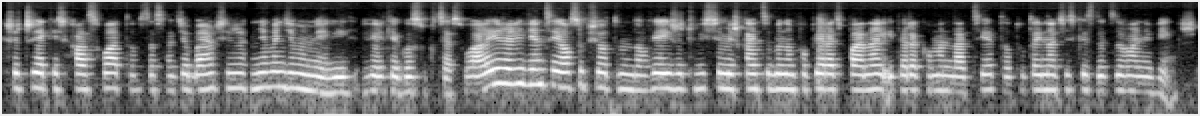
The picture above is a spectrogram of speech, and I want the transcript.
krzyczy jakieś hasła, to w zasadzie obawiam się, że nie będziemy mieli wielkiego sukcesu, ale jeżeli więcej osób się o tym dowie i rzeczywiście mieszkańcy będą popierać panel i te rekomendacje, to tutaj nacisk jest zdecydowanie większy.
